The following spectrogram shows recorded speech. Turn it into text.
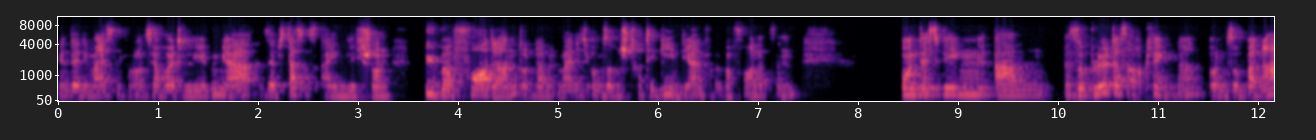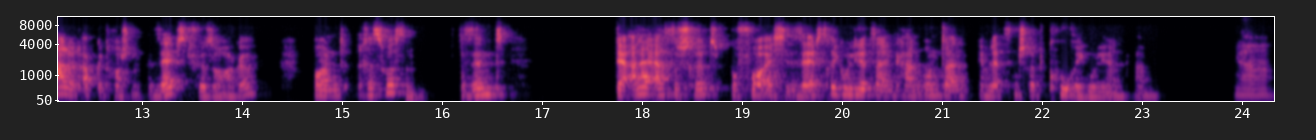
in der die meisten von uns ja heute leben, ja, selbst das ist eigentlich schon überfordernd und damit meine ich unsere Strategien, die einfach überfordert sind. Und deswegen, ähm, so blöd das auch klingt, ne? Und so banal und abgedroschen, Selbstfürsorge und Ressourcen sind der allererste Schritt, bevor ich selbst reguliert sein kann und dann im letzten Schritt co-regulieren kann. Ja.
